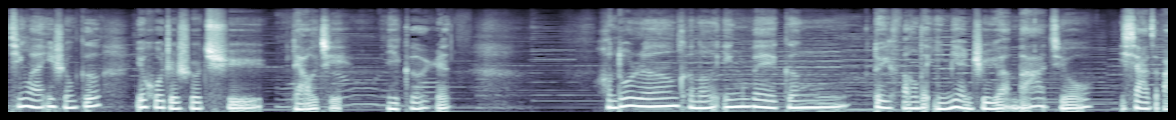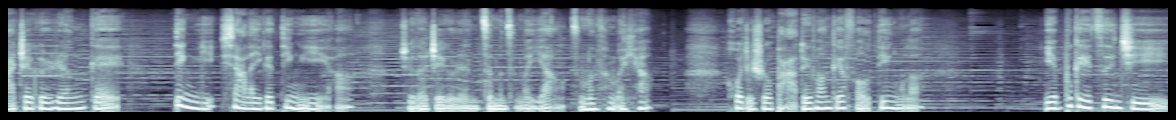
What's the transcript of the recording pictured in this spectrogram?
听完一首歌，又或者说去了解一个人。很多人可能因为跟对方的一面之缘吧，就一下子把这个人给定义下了一个定义啊，觉得这个人怎么怎么样，怎么怎么样。或者说把对方给否定了，也不给自己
